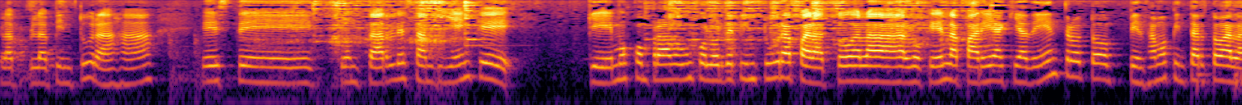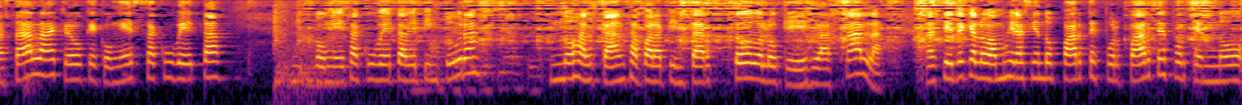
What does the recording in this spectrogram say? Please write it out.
la, la pintura, ajá. Este, contarles también que que hemos comprado un color de pintura para toda la, lo que es la pared aquí adentro, todo, pensamos pintar toda la sala, creo que con esa cubeta, con esa cubeta de pintura nos alcanza para pintar todo lo que es la sala. Así es de que lo vamos a ir haciendo partes por partes porque no,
